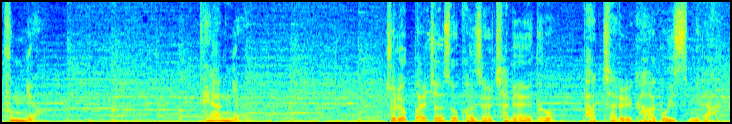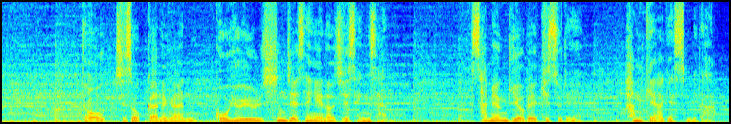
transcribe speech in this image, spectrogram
풍력, 태양열, 조력 발전소 건설 참여에도 박차를 가하고 있습니다. 더욱 지속 가능한 고효율 신재생 에너지 생산, 사명 기업의 기술이 함께하겠습니다.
